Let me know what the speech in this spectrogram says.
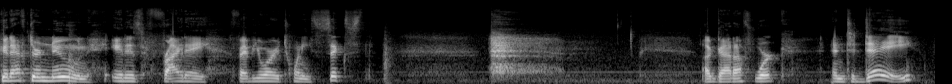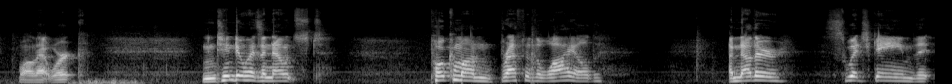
Good afternoon. It is Friday, February 26th. I got off work, and today, while at work, Nintendo has announced Pokemon Breath of the Wild, another Switch game that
